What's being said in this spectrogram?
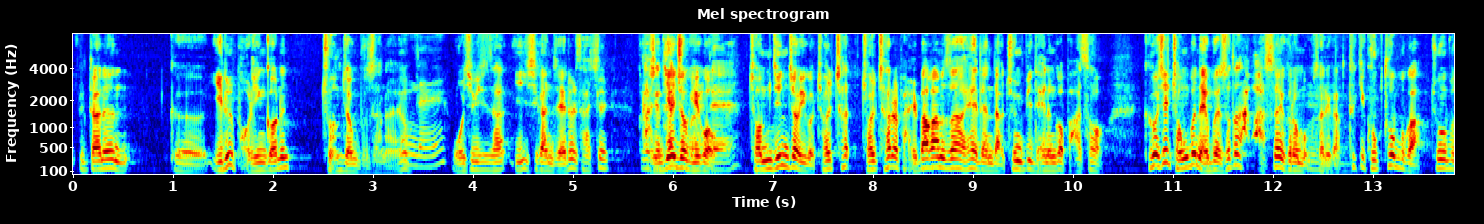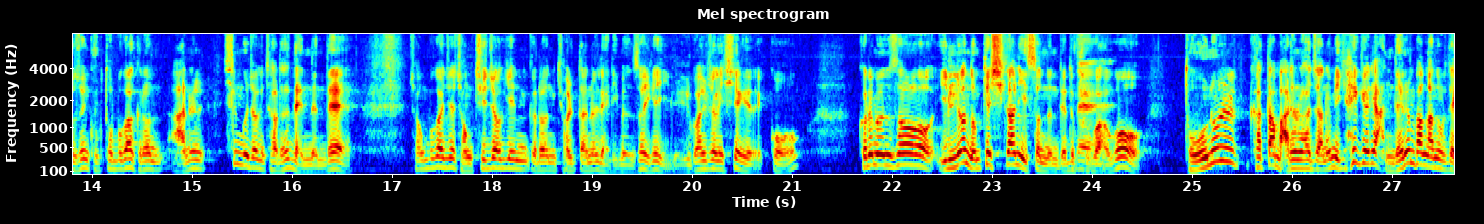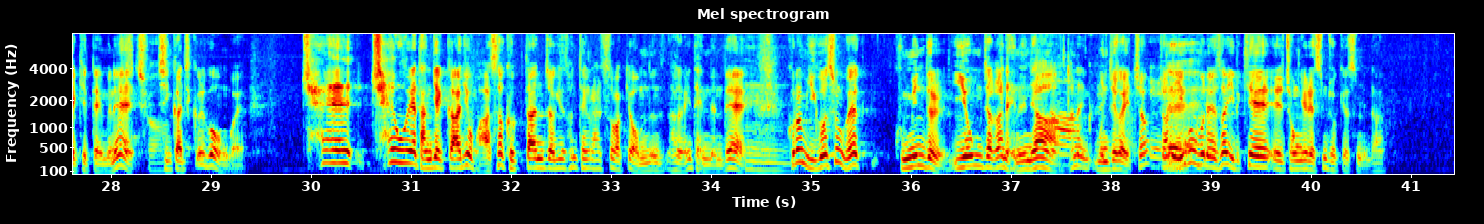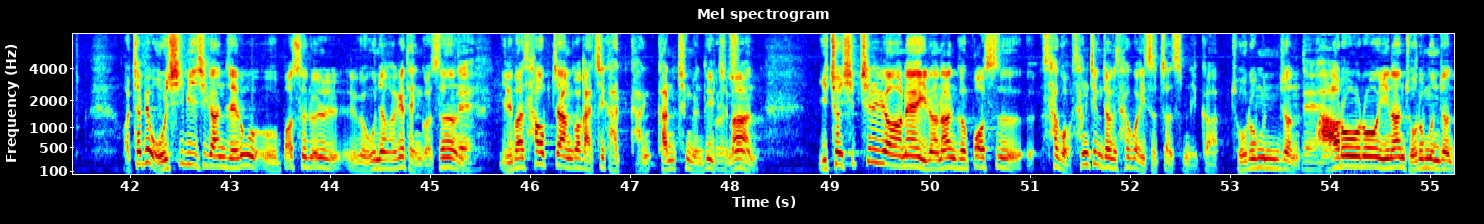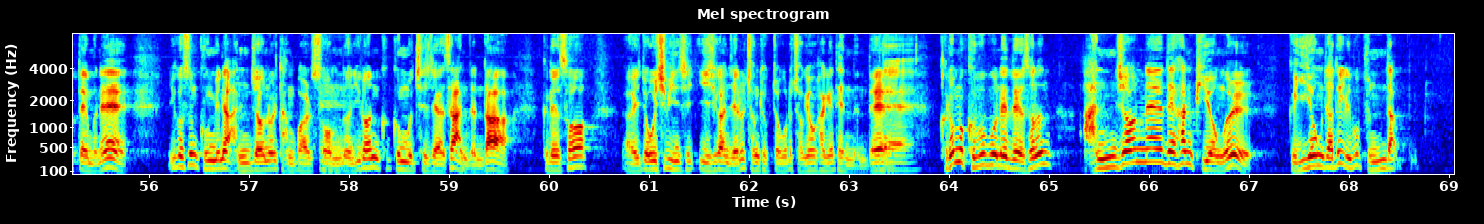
일단은 그 일을 벌인 거는 중앙정부잖아요. 네. 52시간제를 사실 단계적이고 네. 점진적이고 절차, 절차를 밟아가면서 해야 된다 준비되는 거 봐서 그것이 정부 내부에서도 나왔어요 그런 목소리가 음. 특히 국토부가 중앙부서인 국토부가 그런 안을 실무적인 차원에서 냈는데 정부가 이제 정치적인 그런 결단을 내리면서 이게 일괄적인 시행이 됐고 그러면서 1년 넘게 시간이 있었는데도 네. 불구하고 돈을 갖다 마련하지 않으면 이게 해결이 안 되는 방안으로 됐기 때문에 그렇죠. 지금까지 끌고 온 거예요. 최, 최후의 단계까지 와서 극단적인 선택을 할 수밖에 없는 상황이 됐는데 음. 그럼 이것을 왜 국민들 이용자가 내느냐 하는 그렇죠. 문제가 있죠. 예. 저는 네. 이 부분에서 이렇게 정리를 했으면 좋겠습니다. 어차피 52시간제로 버스를 운영하게 된 것은 네. 일반 사업장과 같이 가, 가, 가는 측면도 그렇죠. 있지만 2017년에 일어난 그 버스 사고, 상징적인 사고가 있었지 않습니까? 졸음운전, 네. 과로로 인한 졸음운전 때문에 이것은 국민의 안전을 담보할 수 없는 네. 이런 그 근무 체제에서 안 된다. 그래서 어, 이제 52시간제를 전격적으로 적용하게 됐는데 네. 그러면 그 부분에 대해서는 안전에 대한 비용을 그 이용자도 일부 분담,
